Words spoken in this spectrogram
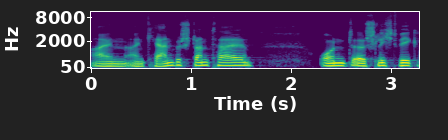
ein, ein Kernbestandteil. Und äh, schlichtweg,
